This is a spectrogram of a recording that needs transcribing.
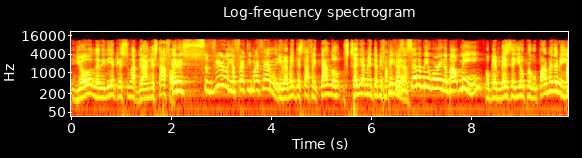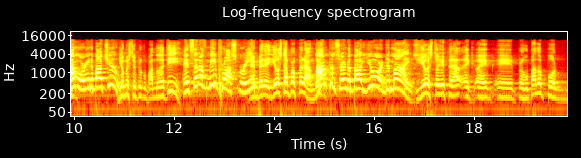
yo le diría que es una gran estafa. And it's severely affecting my Y family. realmente está afectando seriamente a mi Because familia. instead of me worrying about me, Porque en vez de yo preocuparme de mí, I'm worrying about you. yo me estoy preocupando de ti. Instead of me En prospering, vez de yo estar prosperando, I'm concerned about your demise. yo estoy eh, eh, eh, preocupado por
